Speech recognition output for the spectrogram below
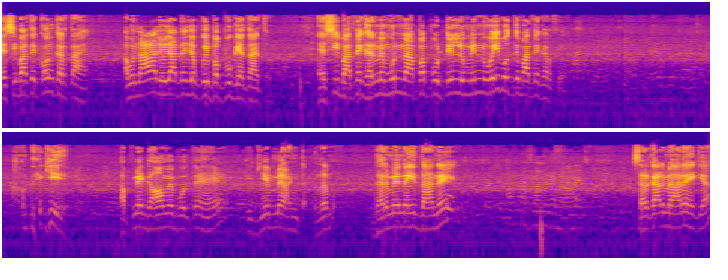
ऐसी बातें कौन करता है? अब वो नाराज़ हो जाते हैं जब कोई पप्पू कहता है तो। ऐसी बातें घर में मुन्ना पप्पू टिल्लू मिन्नू वही बोलते बातें करते हैं। देखिए, अपने गाँव में बोलते हैं कि जेब में मतलब घर में नहीं, दाने। सरकार में आ रहे हैं क्या?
